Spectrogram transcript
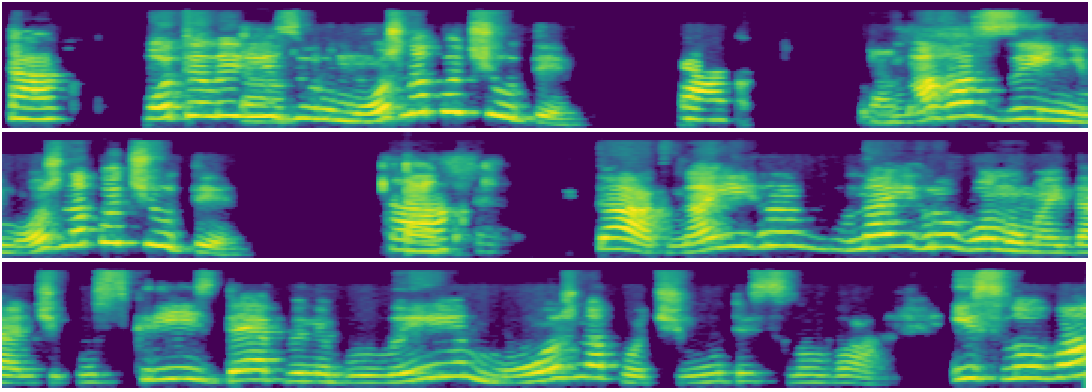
Так, По телевізору можна почути? так, В магазині можна почути? так, Так, на, ігро... на ігровому майданчику, скрізь, де б ви не були, можна почути слова. І слова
